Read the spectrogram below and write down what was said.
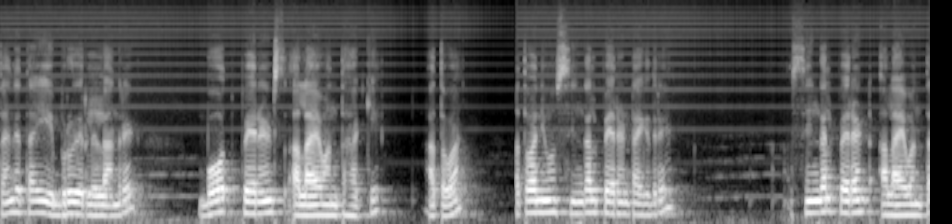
ತಂದೆ ತಾಯಿ ಇಬ್ಬರೂ ಇರಲಿಲ್ಲ ಅಂದರೆ ಬೋತ್ ಪೇರೆಂಟ್ಸ್ ಅಲೈವ್ ಅಂತ ಹಾಕಿ, ಅಥವಾ ಅಥವಾ ನೀವು ಸಿಂಗಲ್ ಪೇರೆಂಟ್ ಆಗಿದ್ದರೆ ಸಿಂಗಲ್ ಪೇರೆಂಟ್ ಅಲೈವ್ ಅಂತ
